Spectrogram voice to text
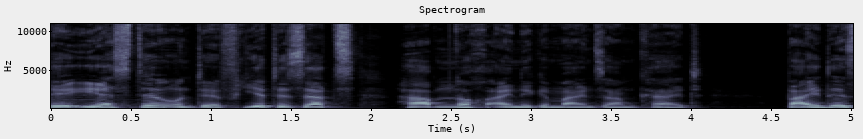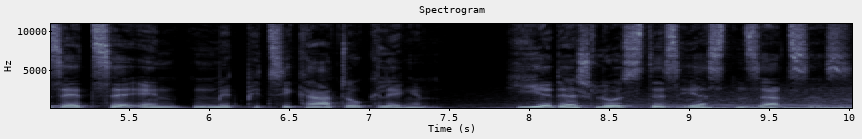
Der erste und der vierte Satz haben noch eine Gemeinsamkeit. Beide Sätze enden mit Pizzicato-Klängen. Hier der Schluss des ersten Satzes.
